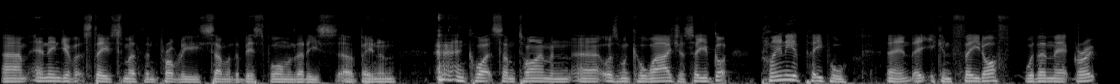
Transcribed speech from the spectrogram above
Um, and then you've got Steve Smith and probably some of the best form that he's uh, been in in quite some time, and uh, Usman Khawaja. So you've got plenty of people uh, that you can feed off within that group.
